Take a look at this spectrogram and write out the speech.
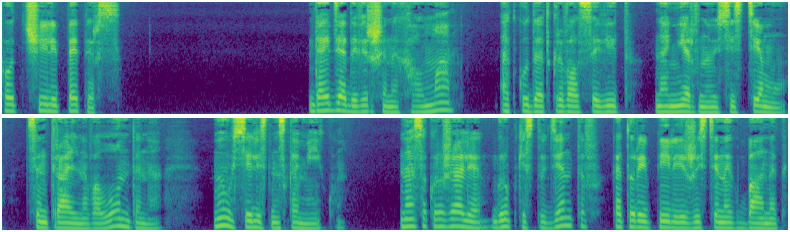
Hot Chili Peppers. Дойдя до вершины холма, откуда открывался вид на нервную систему центрального Лондона, мы уселись на скамейку. Нас окружали группки студентов, которые пели из жестяных банок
